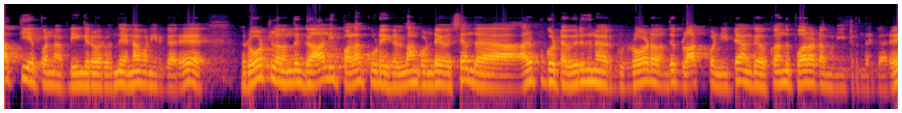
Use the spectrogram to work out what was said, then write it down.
ஆத்தியப்பன் அப்படிங்கிறவர் வந்து என்ன பண்ணியிருக்காரு ரோட்ல வந்து காலி பழக்கூடைகள்லாம் கொண்டே வச்சு அந்த அருப்புக்கோட்டை விருதுநகர் ரோடை வந்து பிளாக் பண்ணிட்டு அங்க உட்காந்து போராட்டம் பண்ணிட்டு இருந்திருக்காரு.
